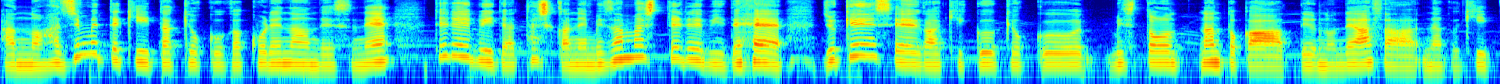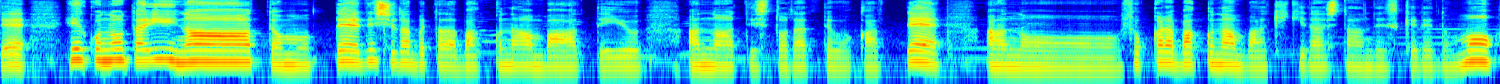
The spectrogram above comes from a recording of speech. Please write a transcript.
あの、初めて聴いた曲がこれなんですね。テレビで、確かね、目覚ましテレビで、受験生が聴く曲、ベストなんとかっていうので朝なんか聴いて、えー、この歌いいなーって思って、で、調べたらバックナンバーっていうあのアーティストだって分かって、あのー、そっからバックナンバー聴き出したんですけれども、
